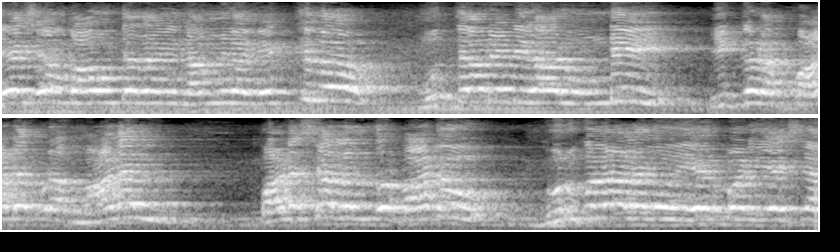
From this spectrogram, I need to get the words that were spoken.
దేశం బాగుంటుందని నమ్మిన వ్యక్తిలో ముత్యం రెడ్డి గారు ఉండి ఇక్కడ పాఠ మాడల్ పాఠశాలలతో పాటు గురుకులాలను ఏర్పాటు చేసిన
